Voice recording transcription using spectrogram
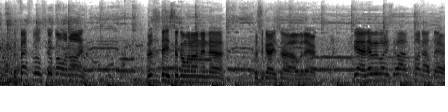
The festival's still going on. Liz's Day is still going on and uh, the guys uh, over there. Yeah, and everybody's still having fun out there.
